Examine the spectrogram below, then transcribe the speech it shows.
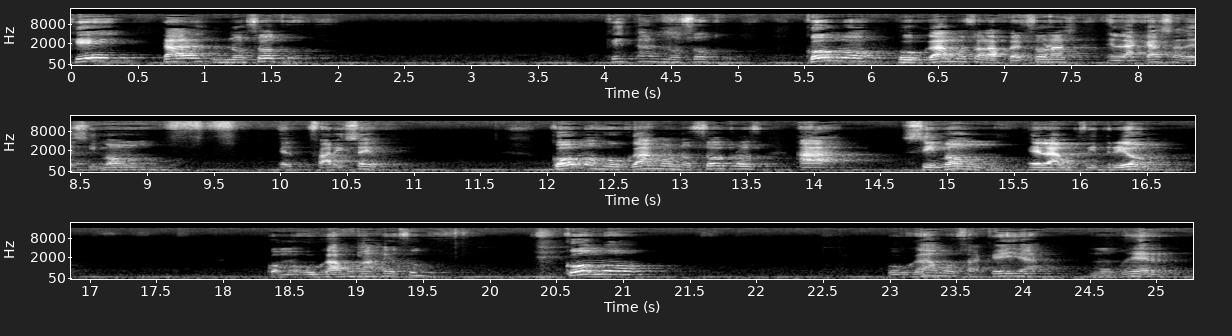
¿qué tal nosotros? ¿Qué tal nosotros? ¿Cómo juzgamos a las personas en la casa de Simón el fariseo? ¿Cómo juzgamos nosotros a Simón el anfitrión? ¿Cómo juzgamos a Jesús? ¿Cómo juzgamos a aquella mujer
